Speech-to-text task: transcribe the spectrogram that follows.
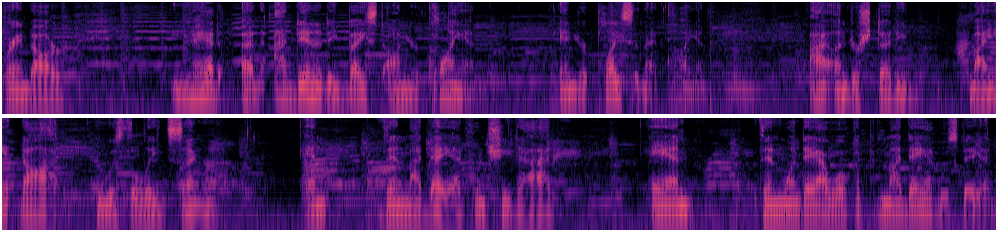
granddaughter. You had an identity based on your clan and your place in that clan. I understudied my Aunt Dot, who was the lead singer, and then my dad when she died. And then one day I woke up and my dad was dead.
